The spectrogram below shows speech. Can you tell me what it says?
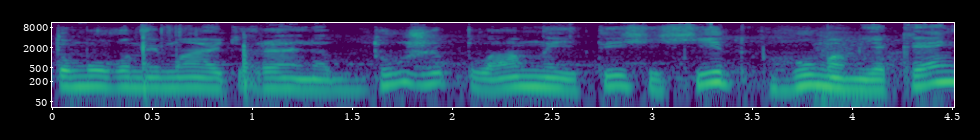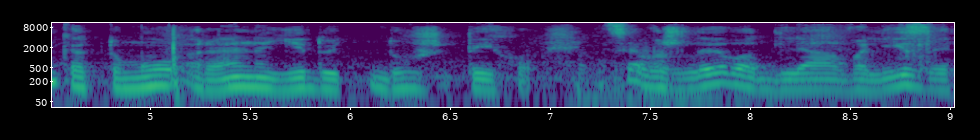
Тому вони мають реально дуже плавний і тихий хід, гума м'якенька, тому реально їдуть дуже тихо. І це важливо для валізи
